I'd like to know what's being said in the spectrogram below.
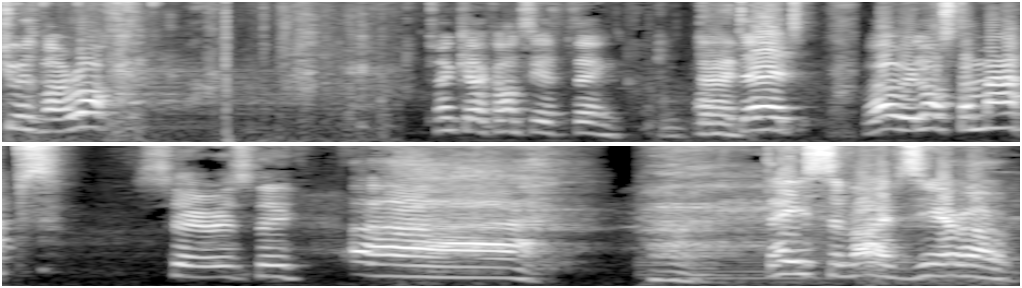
Hit you with my rock! Twinkie, I can't see a thing. I'm dead. dead. Well, we lost the maps. Seriously? Ah. they survived zero.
